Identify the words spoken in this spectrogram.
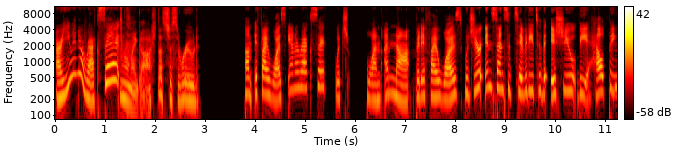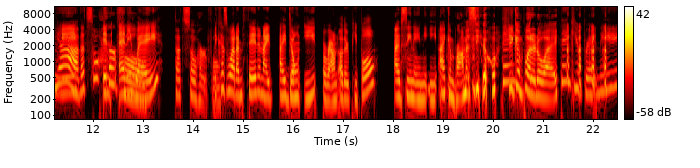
Are you anorexic? Oh my gosh, that's just rude. Um, if I was anorexic, which one I'm not, but if I was, would your insensitivity to the issue be helping Yeah, me Yeah, that's so in hurtful. any way? That's so hurtful. Because what I'm thin and I I don't eat around other people. I've seen Amy eat. I can promise you. she can put it away. Thank you, Brittany.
